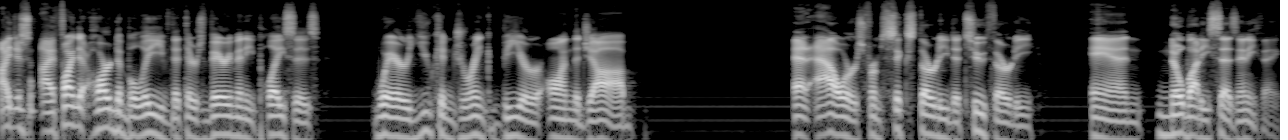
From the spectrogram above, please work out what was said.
I just I find it hard to believe that there's very many places where you can drink beer on the job at hours from 6:30 to 2:30 and nobody says anything.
